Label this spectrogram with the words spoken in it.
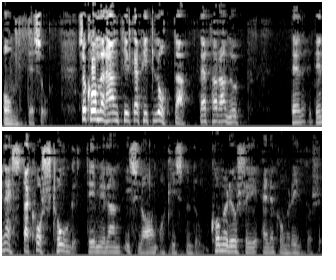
Om det är så. Så kommer han till kapitel 8. Där tar han upp det, det nästa korståget. Det är mellan islam och kristendom. Kommer det att ske eller kommer det inte att ske?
